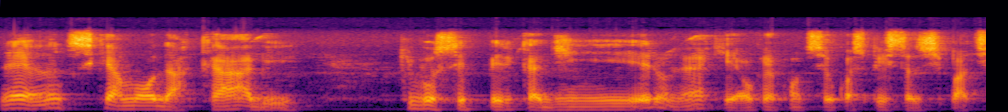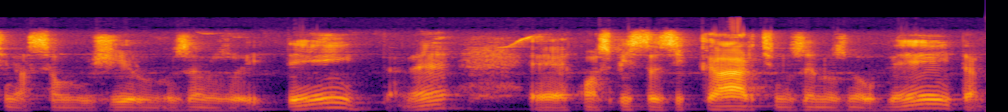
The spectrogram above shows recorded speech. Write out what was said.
Né? Antes que a moda acabe, que você perca dinheiro, né? que é o que aconteceu com as pistas de patinação no gelo nos anos 80, né? É, com as pistas de kart nos anos 90,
